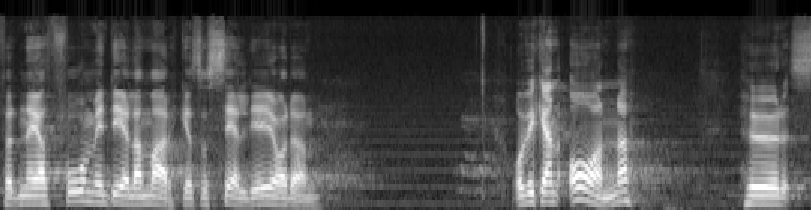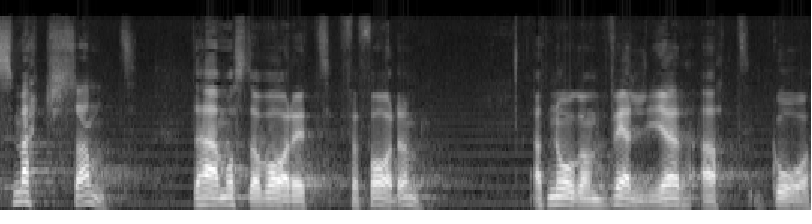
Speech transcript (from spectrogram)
för när jag får min del av marken så säljer jag den. Och vi kan ana hur smärtsamt det här måste ha varit för fadern. Att någon väljer att gå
